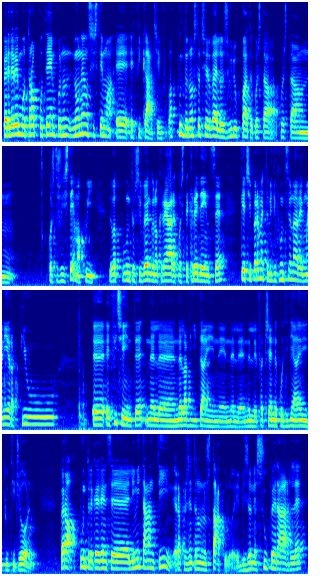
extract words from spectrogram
perderemmo troppo tempo, non, non è un sistema eh, efficace. Appunto il nostro cervello ha sviluppato questa, questa, um, questo sistema qui, dove appunto si vengono a creare queste credenze che ci permettono di funzionare in maniera più eh, efficiente nelle, nella vita e nelle, nelle faccende quotidiane di tutti i giorni. Però appunto le credenze limitanti rappresentano un ostacolo e bisogna superarle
